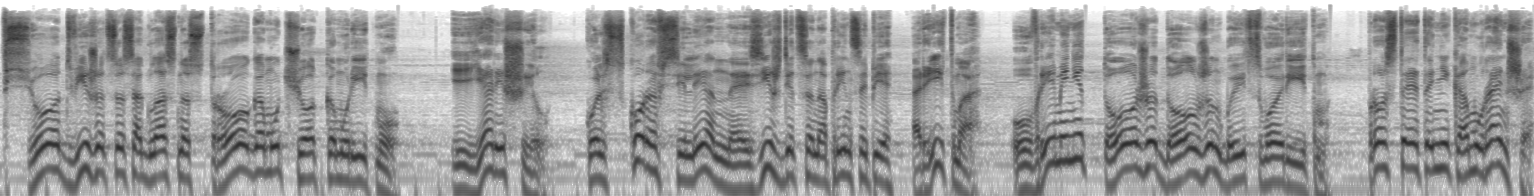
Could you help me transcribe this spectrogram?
Все движется согласно строгому, четкому ритму. И я решил, коль скоро Вселенная зиждется на принципе ритма, у времени тоже должен быть свой ритм. Просто это никому раньше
